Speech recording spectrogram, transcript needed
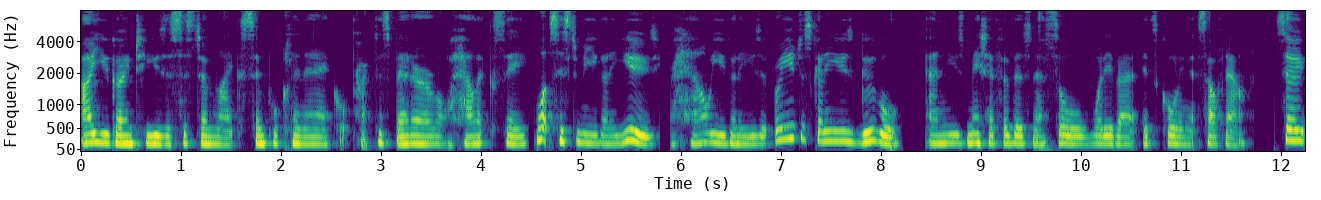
Are you going to use a system like Simple Clinic or Practice Better or Halaxy? What system are you going to use? How are you going to use it? Or are you just going to use Google and use Meta for Business or whatever it's calling itself now? So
